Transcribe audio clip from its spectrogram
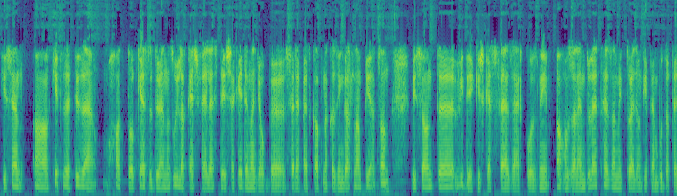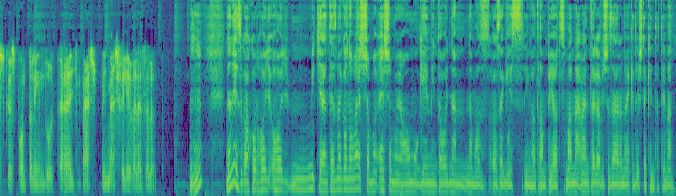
hiszen a 2016-tól kezdődően az új lakásfejlesztések egyre nagyobb szerepet kapnak az ingatlanpiacon, viszont vidék is kezd felzárkózni ahhoz a lendülethez, amit tulajdonképpen Budapest központtal indult el egy, más, egy másfél évvel ezelőtt. Uh-huh. Na nézzük akkor, hogy, hogy mit jelent ez, meg gondolom ez sem, ez sem olyan homogén, mint ahogy nem, nem az, az egész ingatlanpiac, már, már legalábbis az áremelkedés tekintetében.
